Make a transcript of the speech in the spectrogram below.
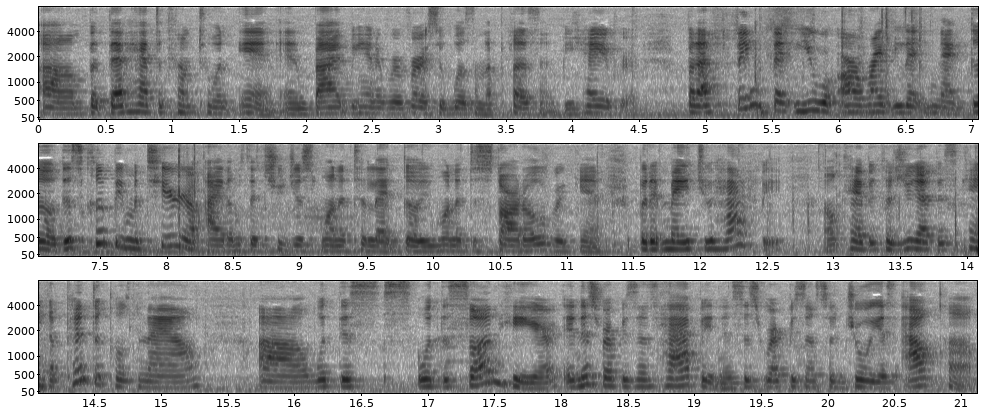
Um, but that had to come to an end. And by being in reverse, it wasn't a pleasant behavior. But I think that you were all right letting that go. This could be material items that you just wanted to let go. You wanted to start over again. But it made you happy, okay? Because you got this King of Pentacles now uh, with this with the sun here, and this represents happiness. This represents a joyous outcome.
